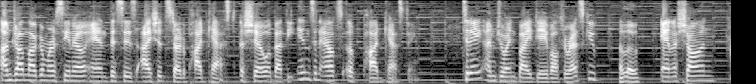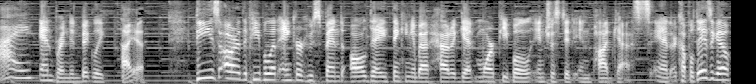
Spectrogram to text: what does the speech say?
I'm John Lagomarsino, and this is I Should Start a Podcast, a show about the ins and outs of podcasting. Today, I'm joined by Dave Altarescu, Hello. Anna Sean, Hi. and Brendan Bigley. Hiya. These are the people at Anchor who spend all day thinking about how to get more people interested in podcasts. And a couple days ago,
